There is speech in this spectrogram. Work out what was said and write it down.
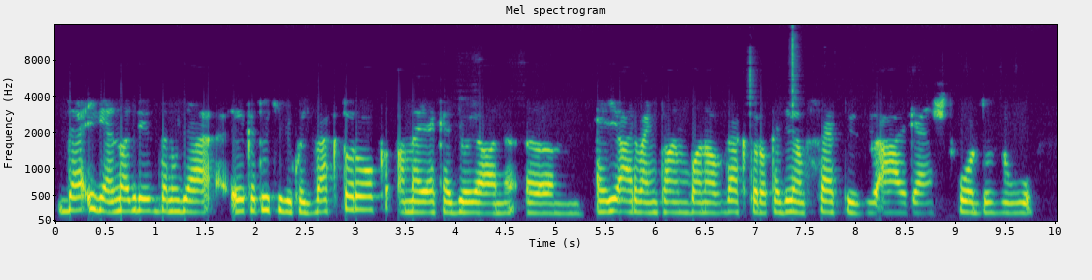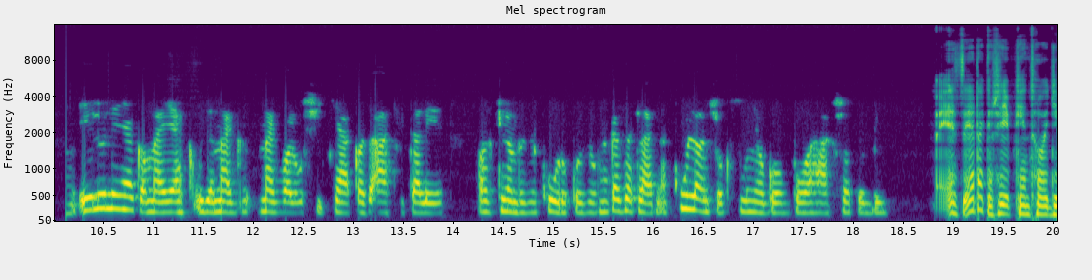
de igen, nagy részben ugye őket úgy hívjuk, hogy vektorok, amelyek egy olyan, egy járványtanban a vektorok egy olyan fertőző álgenst hordozó élőlények, amelyek ugye meg, megvalósítják az átvitelét a különböző kórokozóknak. Ezek lehetnek kullancsok, szúnyogok, bolhák, stb. Ez érdekes egyébként, hogy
